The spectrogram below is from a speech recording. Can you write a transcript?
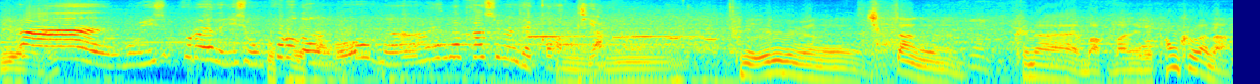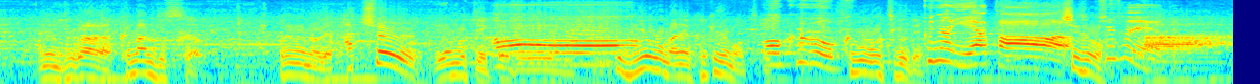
미용. 한뭐 20%에서 25% 정도 그냥 생각하시면 될 것 같아요. 음. 근데 예를 들면은 식당은 그날 막 만약에 펑크가 나 아니면 누가 그만뒀어 그러면 원래 파출 이런 것도 있거든. 어. 그 미용은 만약에 그렇게 되면 어떡해? 어 그거 없어. 그거 어떻게 돼? 그냥 예약 다 취소. 취소해야 아,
